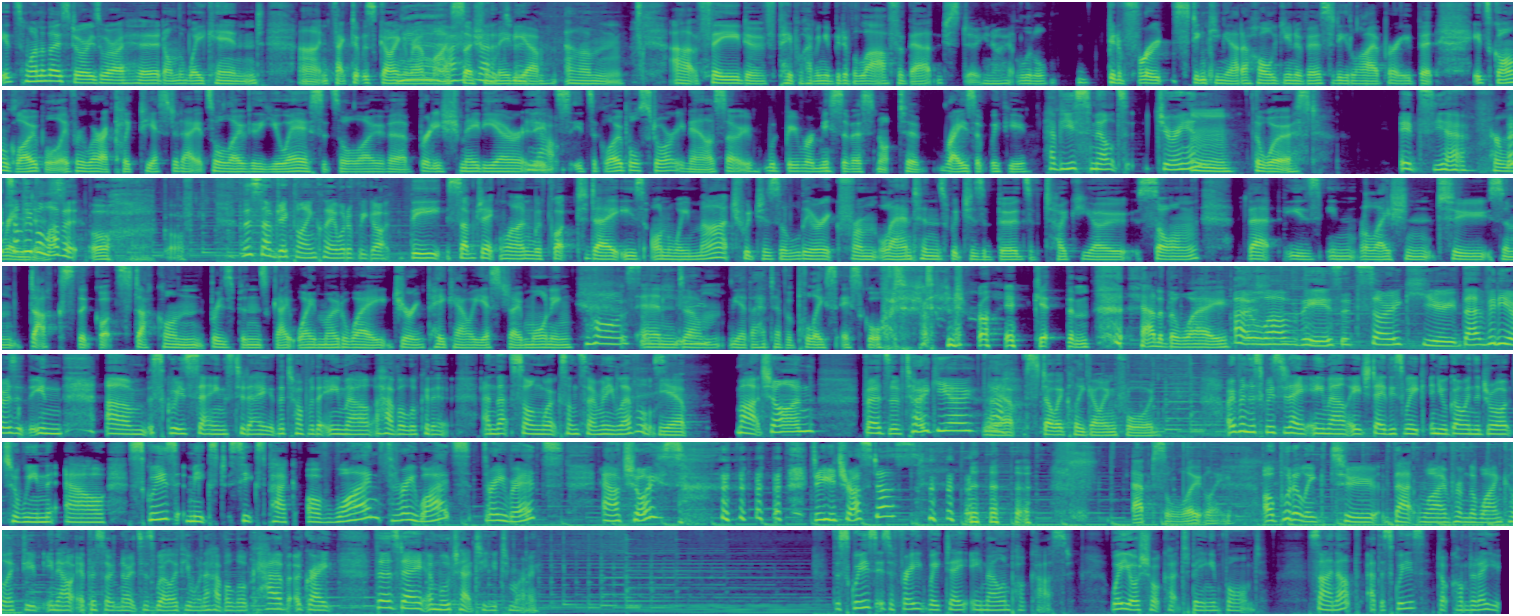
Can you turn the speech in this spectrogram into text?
it's one of those stories where I heard on the weekend. Uh, in fact, it was going yeah, around my social media um, uh, feed of people having a bit of a laugh about just uh, you know a little bit of fruit stinking out a whole university library, but it's gone global. Everywhere I clicked yesterday, it's all over the US, it's all over British media. It's it's a global story now. So would be remiss of us not to raise it with you. Have you smelt durian? Mm, the worst. It's yeah, horrendous. But some people love it. Oh god. The subject line, Claire, what have we got? The subject line we've got today is On We March, which is a lyric from Lanterns, which is a Birds of Tokyo song that is in relation to some ducks that got stuck on Brisbane's Gateway motorway during peak hour yesterday morning. Oh, so and um, yeah, they had to have a police escort to try and get them out of the way. I love this. It's so cute. That video is in um, Squiz Sayings today at the top of the email. Have a look at it. And that song works on so many levels. Yep. March on, Birds of Tokyo. Yep, oh. stoically going forward. Open the Squiz Today email each day this week and you'll go in the draw to win our Squiz mixed six pack of wine, three whites, three reds, our choice. Do you trust us? Absolutely. I'll put a link to that wine from the Wine Collective in our episode notes as well if you want to have a look. Have a great Thursday and we'll chat to you tomorrow. The Squiz is a free weekday email and podcast. We're your shortcut to being informed. Sign up at thesquiz.com.au.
